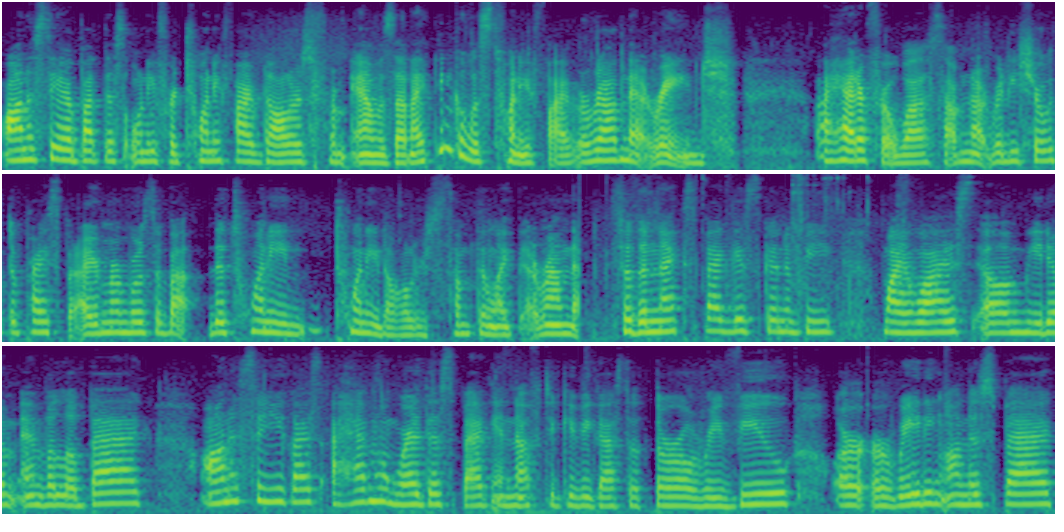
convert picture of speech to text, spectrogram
Honestly, I bought this only for $25 from Amazon. I think it was 25 around that range. I had it for a while so I'm not really sure what the price but I remember it was about the 20 $20 something like that around that. So the next bag is going to be my YSL medium envelope bag. Honestly you guys i haven't wear this bag enough to give you guys a thorough review or a rating on this bag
